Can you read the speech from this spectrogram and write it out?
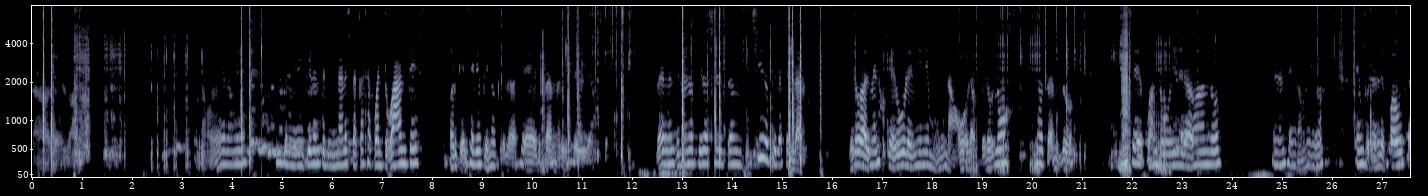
A ver, vamos. A ver, amigos. Terminé- Quieren terminar esta casa cuanto antes. Porque en serio que no quiero hacer tan vida. Realmente no lo quiero hacer tan... Sí lo quiero hacer largo. Pero al menos que dure mínimo una hora. Pero no, no tanto. No sé cuánto voy grabando. Espérense, amigos. En ponerle pausa.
